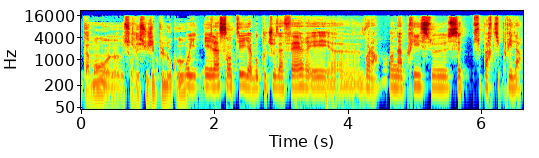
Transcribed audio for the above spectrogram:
notamment euh, sur des sujets plus locaux. Oui, et la santé, il y a beaucoup de choses à faire et euh, voilà, on a pris ce, ce parti pris-là.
